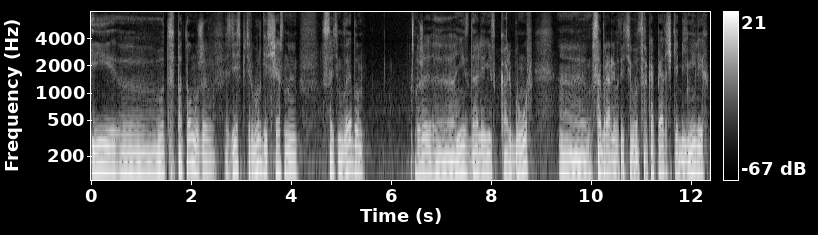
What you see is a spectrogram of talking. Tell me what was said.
И э, вот потом уже здесь, в Петербурге, сейчас мы с этим лейблом уже э, они издали несколько альбомов, э, собрали вот эти вот сорокопяточки, объединили их.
